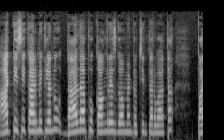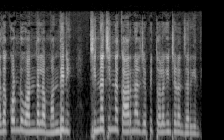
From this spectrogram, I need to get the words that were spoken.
ఆర్టీసీ కార్మికులను దాదాపు కాంగ్రెస్ గవర్నమెంట్ వచ్చిన తర్వాత పదకొండు వందల మందిని చిన్న చిన్న కారణాలు చెప్పి తొలగించడం జరిగింది.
